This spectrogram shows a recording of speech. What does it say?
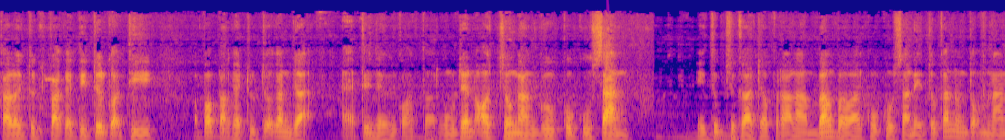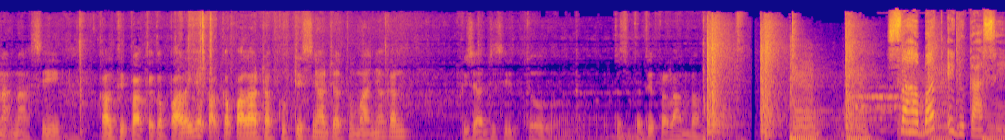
kalau itu dipakai tidur kok di apa pakai duduk kan enggak itu jangan kotor. Kemudian ojo nganggu kukusan. Itu juga ada pralambang bahwa kukusan itu kan untuk menanak nasi. Kalau dipakai kepala ya pak kepala ada kudisnya ada tumanya kan bisa di situ. Itu seperti pralambang sahabat edukasi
